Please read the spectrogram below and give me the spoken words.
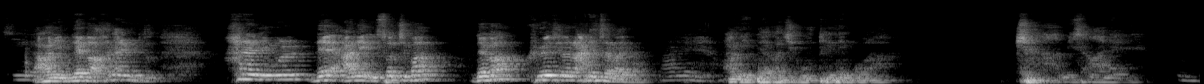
지금. 아니 내가 하나님 하나님을 내 안에 있었지만 내가 교회 생활을 안 했잖아요. 아니 내가 지금 어떻게 된 거야? 참 이상하네. 음.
